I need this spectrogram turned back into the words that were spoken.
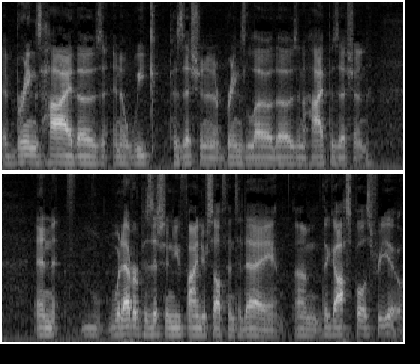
it brings high those in a weak position, and it brings low those in a high position. And whatever position you find yourself in today, um, the gospel is for you.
